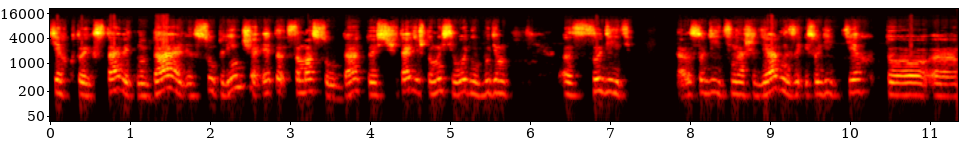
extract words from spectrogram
тех, кто их ставит? Ну да, суд линча – это самосуд, да, то есть считайте, что мы сегодня будем судить, судить наши диагнозы и судить тех, кто э,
